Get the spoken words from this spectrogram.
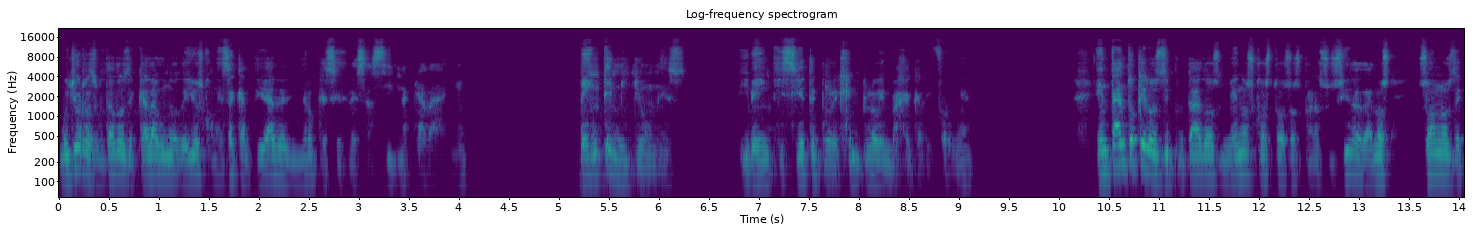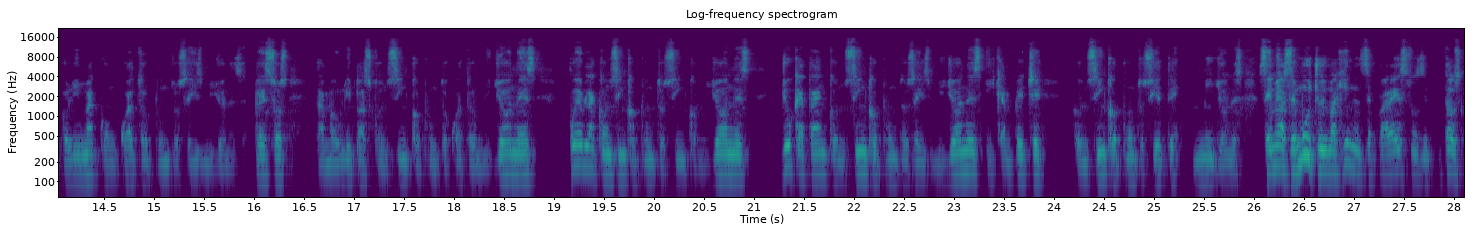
muchos resultados de cada uno de ellos con esa cantidad de dinero que se les asigna cada año. 20 millones y 27, por ejemplo, en Baja California. En tanto que los diputados menos costosos para sus ciudadanos son los de Colima con 4.6 millones de pesos, Tamaulipas con 5.4 millones, Puebla con 5.5 millones, Yucatán con 5.6 millones y Campeche con 5.7 millones. Se me hace mucho, imagínense, para estos diputados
